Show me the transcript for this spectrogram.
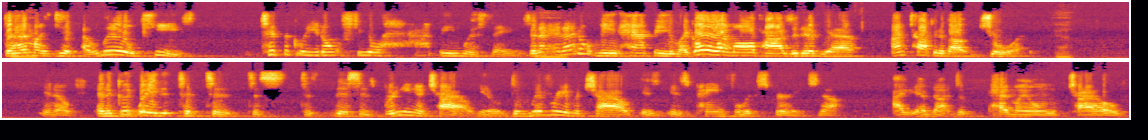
then I might get a little peace typically you don't feel happy with things. And I, and I don't mean happy like, oh, I'm all positive. Yeah. I'm talking about joy. Yeah. You know, and a good way to, to, to, to, to this is bringing a child, you know, delivery of a child is, is painful experience. Now, I have not had my own child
